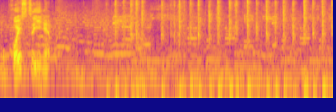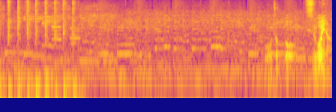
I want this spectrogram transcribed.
もう声質いいね、これ。おーちょっと、すごいな。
